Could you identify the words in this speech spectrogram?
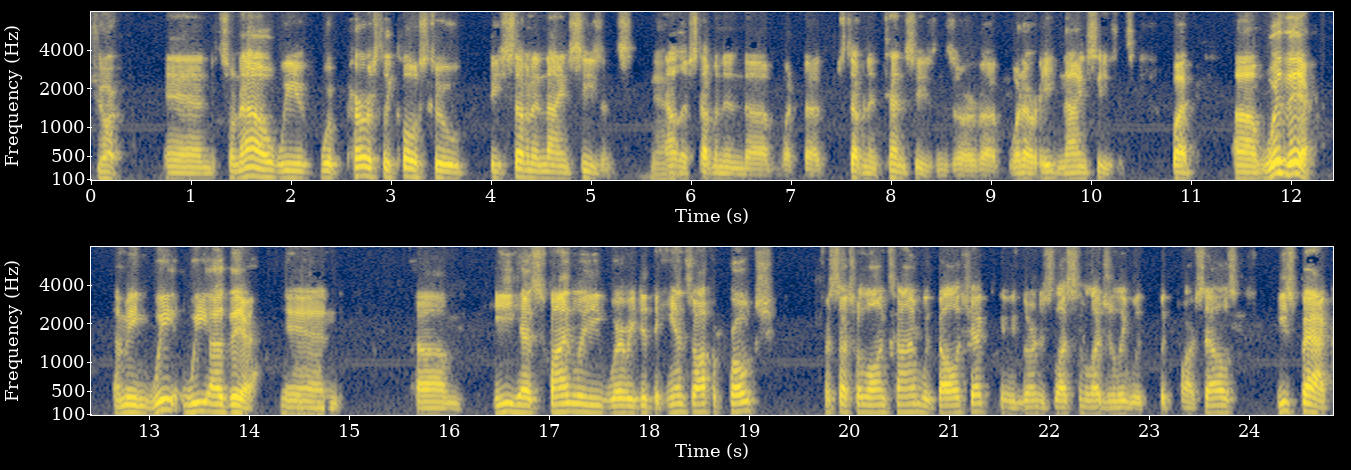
Sure. And so now we we're perilously close to these seven and nine seasons. Yeah. Now they're seven and uh, what uh, seven and ten seasons or uh, whatever eight and nine seasons. But uh, we're there. I mean, we we are there, and um, he has finally where he did the hands off approach for such a long time with Belichick. He learned his lesson allegedly with with Parcells. He's back.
